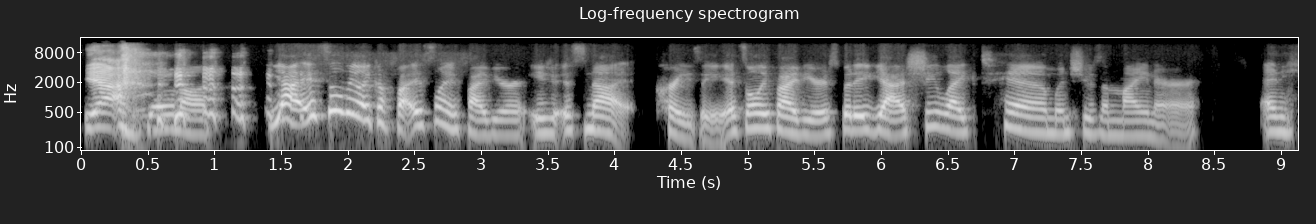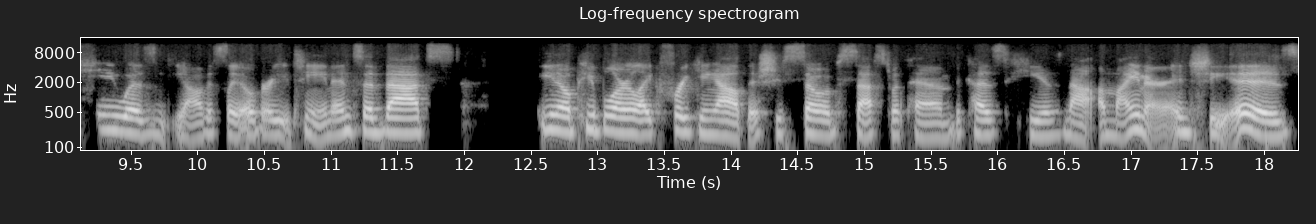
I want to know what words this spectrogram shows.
Yeah. yeah. It's only like a five, it's only a five year age. It's not crazy. It's only five years, but it, yeah, she liked him when she was a minor, and he was obviously over 18. And so that's, you know, people are like freaking out that she's so obsessed with him because he is not a minor, and she is.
